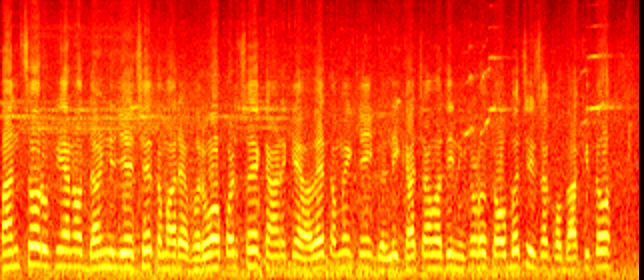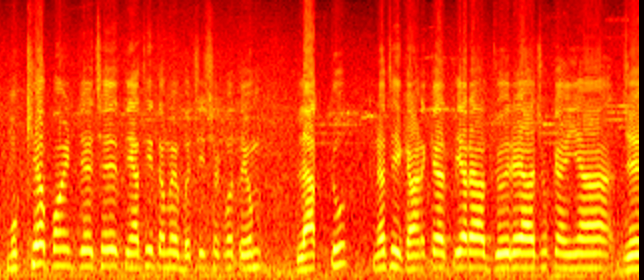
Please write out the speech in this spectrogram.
પાંચસો રૂપિયાનો દંડ જે છે તમારે ભરવો પડશે, કારણ કે હવે તમે ક્યાંય ગલી ખાંચામાંથી નીકળો તો બચી શકો. બાકી તો મુખ્ય પોઈન્ટ જે છે, ત્યાંથી તમે બચી શકો તેમ લાગતું નથી. કારણ કે અત્યારે આપ જોઈ રહ્યા છો કે અહીંયા જે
